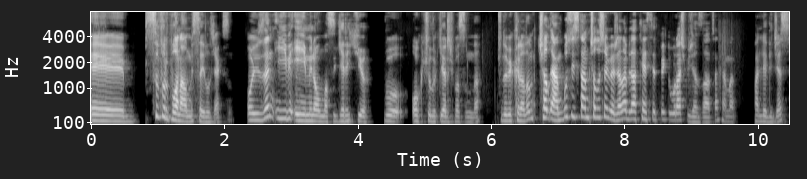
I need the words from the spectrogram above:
eee sıfır puan almış sayılacaksın. O yüzden iyi bir eğimin olması gerekiyor bu okçuluk yarışmasında. Şunu bir kıralım. Çal yani bu sistem canlar bir daha test etmekle uğraşmayacağız zaten. Hemen halledeceğiz.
